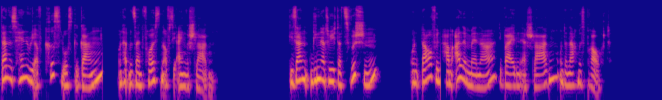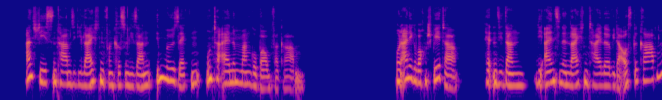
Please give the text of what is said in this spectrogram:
Dann ist Henry auf Chris losgegangen und hat mit seinen Fäusten auf sie eingeschlagen. Lisanne ging natürlich dazwischen und daraufhin haben alle Männer die beiden erschlagen und danach missbraucht. Anschließend haben sie die Leichen von Chris und Lisanne in Müllsäcken unter einem Mangobaum vergraben. Und einige Wochen später hätten sie dann die einzelnen Leichenteile wieder ausgegraben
